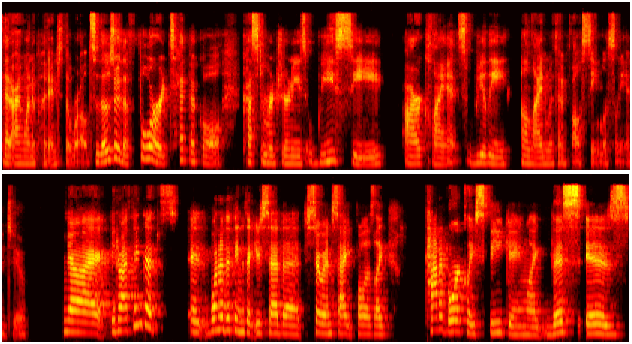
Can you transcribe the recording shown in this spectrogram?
that I want to put into the world. So, those are the four typical customer journeys we see our clients really align with and fall seamlessly into. No, I, you know, I think that's it, one of the things that you said that's so insightful is like categorically speaking, like this is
